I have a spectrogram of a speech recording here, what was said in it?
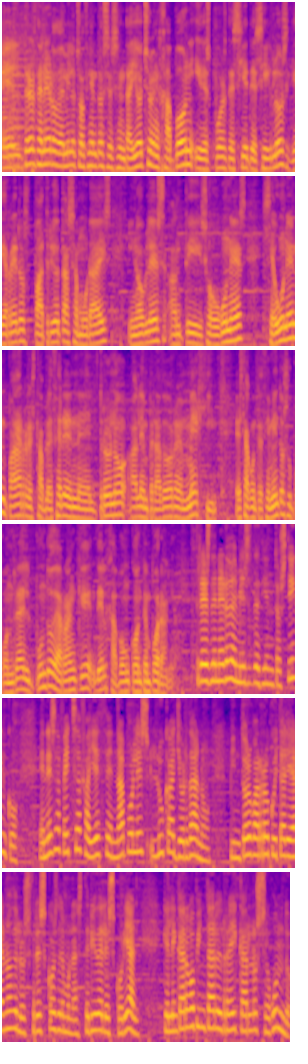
El 3 de enero de 1868 en Japón y después de siete siglos, guerreros patriotas samuráis y nobles anti-shogunes se unen para restablecer en el trono al emperador Meiji. Este acontecimiento supondrá el punto de arranque del Japón contemporáneo. 3 de enero de 1705. En esa fecha fallece en Nápoles Luca Giordano, pintor barroco italiano de los frescos del monasterio del Escorial, que le encargó pintar el rey Carlos II.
